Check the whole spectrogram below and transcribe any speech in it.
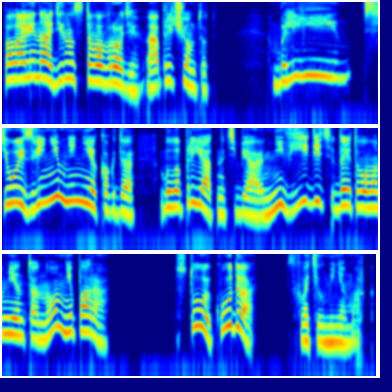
«Половина одиннадцатого вроде, а при чем тут?» «Блин, все, извини, мне некогда. Было приятно тебя не видеть до этого момента, но мне пора». «Стой, куда?» — схватил меня Марк.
